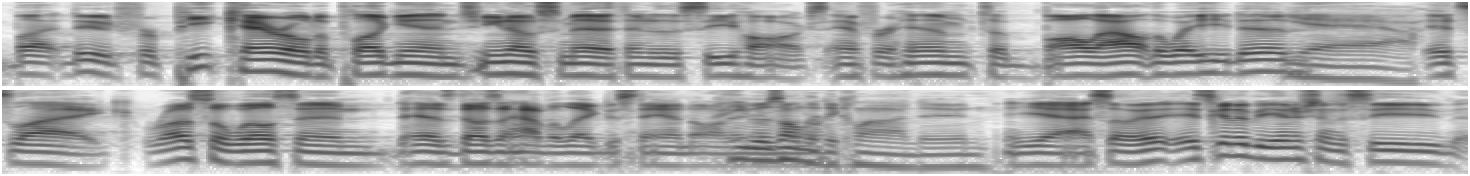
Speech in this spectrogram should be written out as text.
But dude for pete carroll to plug in Geno smith into the seahawks and for him to ball out the way he did Yeah, it's like russell wilson has doesn't have a leg to stand on he was on the decline, dude. Yeah, so it, it's going to be interesting to see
